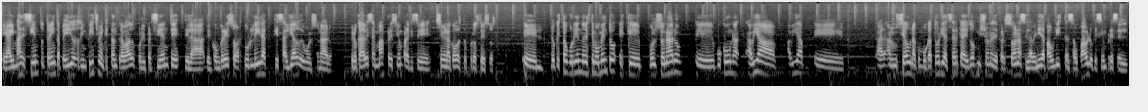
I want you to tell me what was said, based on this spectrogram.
Eh, hay más de 130 pedidos de impeachment que están trabados por el presidente del Congreso, Artur Lira, que es aliado de Bolsonaro pero cada vez hay más presión para que se lleven a cabo estos procesos. lo que está ocurriendo en este momento es que Bolsonaro eh, buscó una, había, había eh, anunciado una convocatoria de cerca de 2 millones de personas en la Avenida Paulista en Sao Paulo, que siempre es el,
